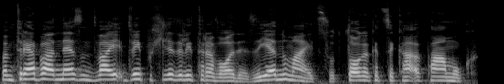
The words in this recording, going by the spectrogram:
vam treba, ne znam, 2.500 litara vode. Za jednu majicu. Od toga kad se pamuk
